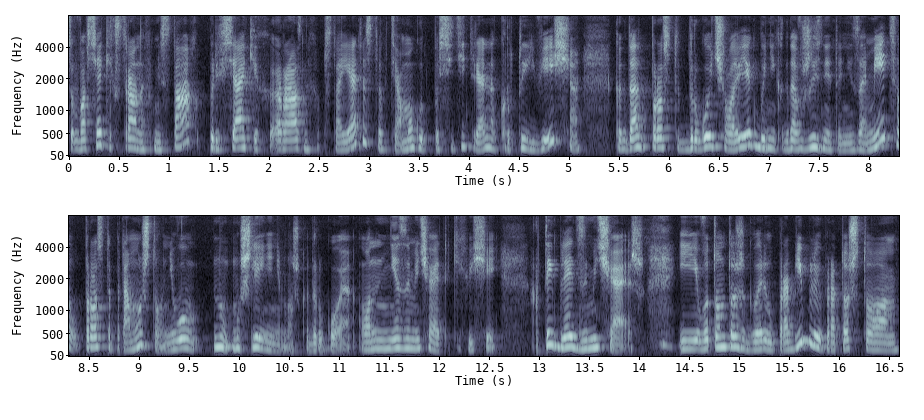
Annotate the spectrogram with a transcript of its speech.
во всяких странных местах, при всяких разных обстоятельствах тебя могут посетить реально крутые вещи, когда просто другой человек бы никогда в жизни это не заметил, просто потому что у него, ну, мышление немножко другое. Он не замечает таких вещей. А ты, блядь, замечаешь. И вот он тоже говорил про Библию, про то, что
